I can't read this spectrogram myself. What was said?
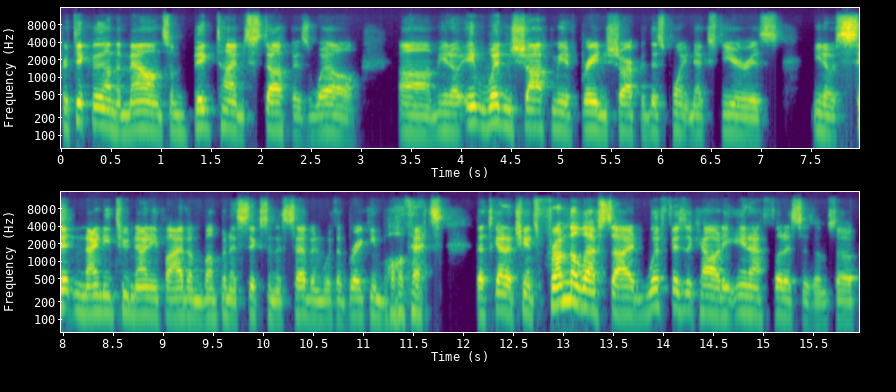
particularly on the mound, some big time stuff as well. Um, you know, it wouldn't shock me if Brayden Sharp at this point next year is, you know, sitting 92, 95 and bumping a six and a seven with a breaking ball that's that's got a chance from the left side with physicality and athleticism. So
